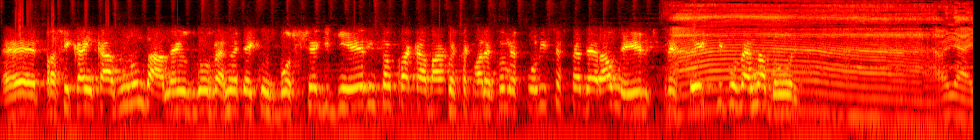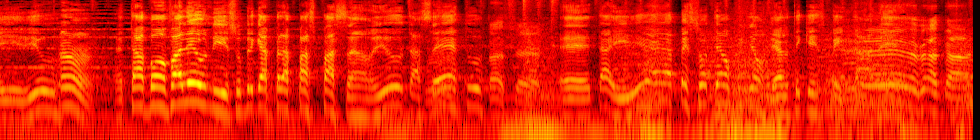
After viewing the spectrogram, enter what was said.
é, pra ficar em casa não dá, né? E os governantes aí com os bolsos cheios de dinheiro, então pra acabar com essa quarentena é Polícia Federal neles, prefeitos e governadores. Ah, olha aí, viu? Ah, É, Tá bom, valeu nisso. Obrigado pela participação, viu? Tá certo? tá certo. É, tá aí. É, a pessoa tem a opinião dela, tem que respeitar, né? É verdade.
